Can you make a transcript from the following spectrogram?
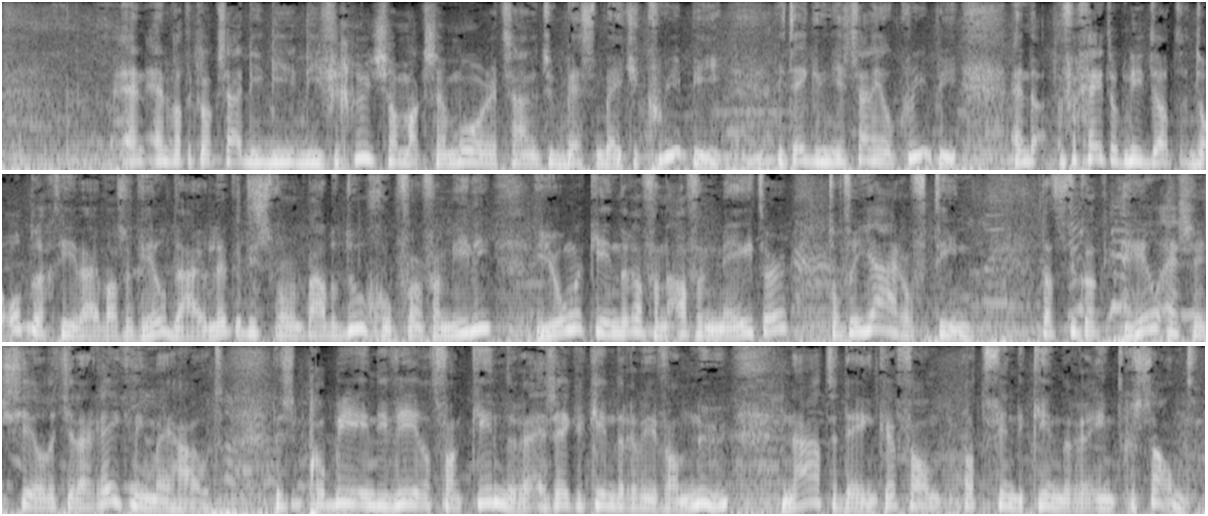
En, en wat ik ook zei, die, die, die figuurtjes van Max en Moritz zijn natuurlijk best een beetje creepy. Die tekeningen zijn heel creepy. En de- vergeet ook niet dat de opdracht hierbij was ook heel duidelijk. Het is voor een bepaalde doelgroep, voor een familie. Jonge kinderen vanaf een meter tot een jaar of tien. Dat is natuurlijk ook heel essentieel dat je daar rekening mee houdt. Dus ik probeer in die wereld van kinderen, en zeker kinderen weer van nu, na te denken van wat vinden kinderen interessant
